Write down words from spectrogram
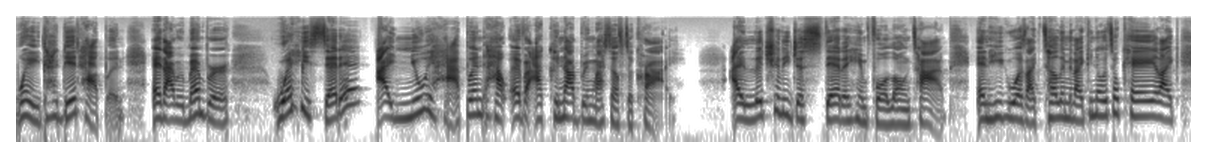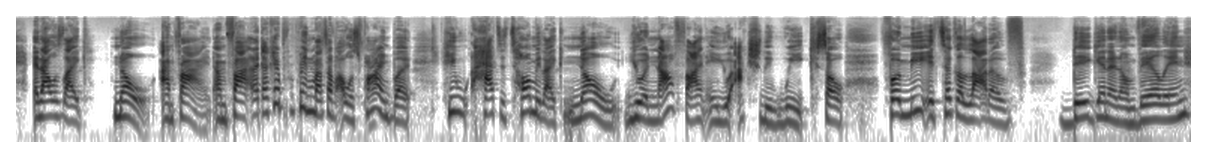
wait, that did happen. And I remember when he said it, I knew it happened. However, I could not bring myself to cry. I literally just stared at him for a long time. And he was like telling me, like, you know, it's okay. Like, and I was like, no, I'm fine. I'm fine. Like I kept repeating myself I was fine, but he had to tell me like, no, you're not fine and you're actually weak. So for me, it took a lot of digging and unveiling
